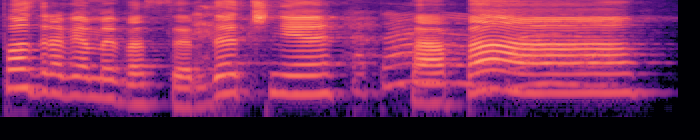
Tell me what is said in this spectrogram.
Pozdrawiamy Was serdecznie. Pa. pa. pa.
